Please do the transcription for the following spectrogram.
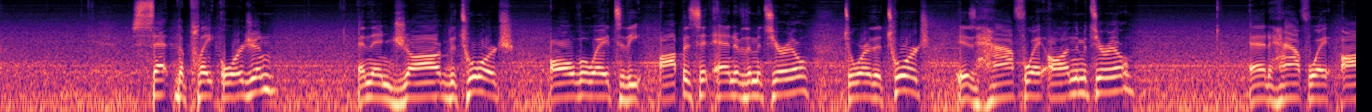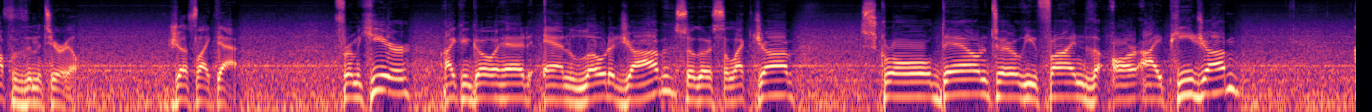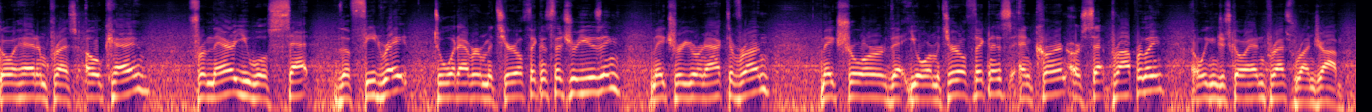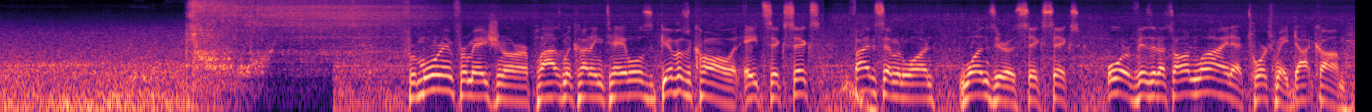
set the plate origin, and then jog the torch all the way to the opposite end of the material to where the torch is halfway on the material and halfway off of the material, just like that. From here, I can go ahead and load a job. So go to select job, scroll down until you find the RIP job. Go ahead and press OK. From there, you will set the feed rate to whatever material thickness that you're using. Make sure you're in active run. Make sure that your material thickness and current are set properly, and we can just go ahead and press run job. For more information on our plasma cutting tables, give us a call at 866-571-1066 or visit us online at torchmate.com.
